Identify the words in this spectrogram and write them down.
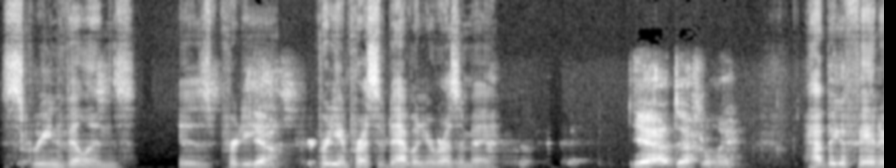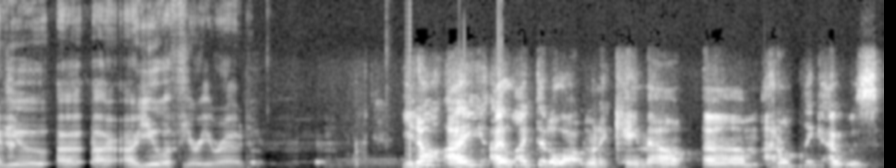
screen villains is pretty Yeah. pretty impressive to have on your resume. Yeah, definitely. How big a fan of you uh, are, are you of Fury Road? You know, I, I liked it a lot when it came out. Um, I don't think I was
